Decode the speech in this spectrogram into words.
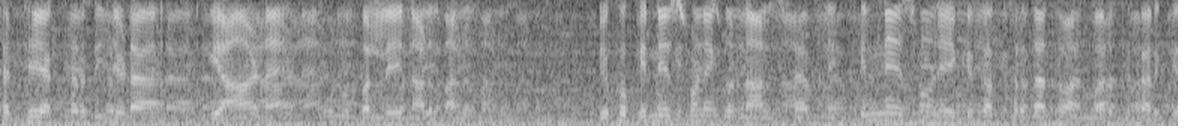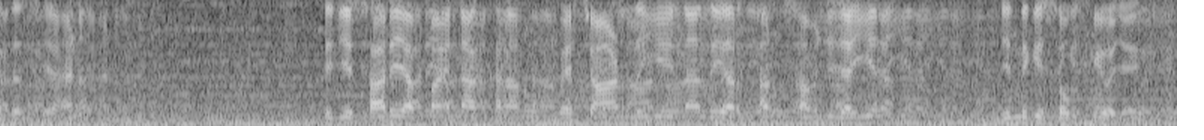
ਠੱਠੇ ਅੱਖਰ ਦੀ ਜਿਹੜਾ ਗਿਆਨ ਹੈ, ਉਹਨੂੰ ਪੱਲੇ ਨਾਲ ਬੰਨ ਦੇਖੋ ਕਿੰਨੇ ਸੋਹਣੇ ਗੁਰੂ ਨਾਨਕ ਸਾਹਿਬ ਨੇ, ਕਿੰਨੇ ਸੋਹਣੇ ਇੱਕ ਇੱਕ ਅੱਖਰ ਦਾ ਤੁਹਾਨੂੰ ਅਰਥ ਕਰਕੇ ਦੱਸਿਆ, ਹੈ ਨਾ? ਤੇ ਜੇ ਸਾਰੇ ਆਪਾਂ ਇਹਨਾਂ ਅੱਖਰਾਂ ਨੂੰ ਪਹਿਚਾਣ ਲਈਏ, ਇਹਨਾਂ ਦੇ ਅਰਥਾਂ ਨੂੰ ਸਮਝ ਜਾਈਏ ਨਾ, ਜ਼ਿੰਦਗੀ ਸੌਖੀ ਹੋ ਜਾਏਗੀ।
